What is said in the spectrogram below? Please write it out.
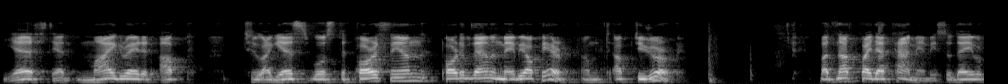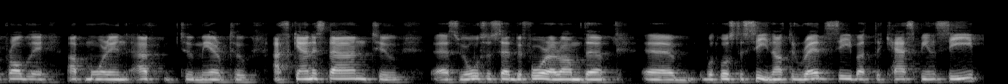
Yes, they had migrated up to, I guess, was the Parthian part of them, and maybe up here, um, up to Europe. But not by that time maybe. So they were probably up more in to near to Afghanistan, to as we also said before around the uh, what was the sea, not the Red Sea, but the Caspian Sea,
